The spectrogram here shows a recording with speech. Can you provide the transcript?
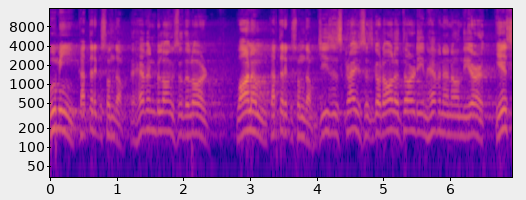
பூமி கர்த்தருக்கு சொந்தம் the heaven belongs to the Lord. வானம் கர்த்தருக்கு சொந்தம் Jesus Christ has got all authority in heaven and on the earth. இயேசு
